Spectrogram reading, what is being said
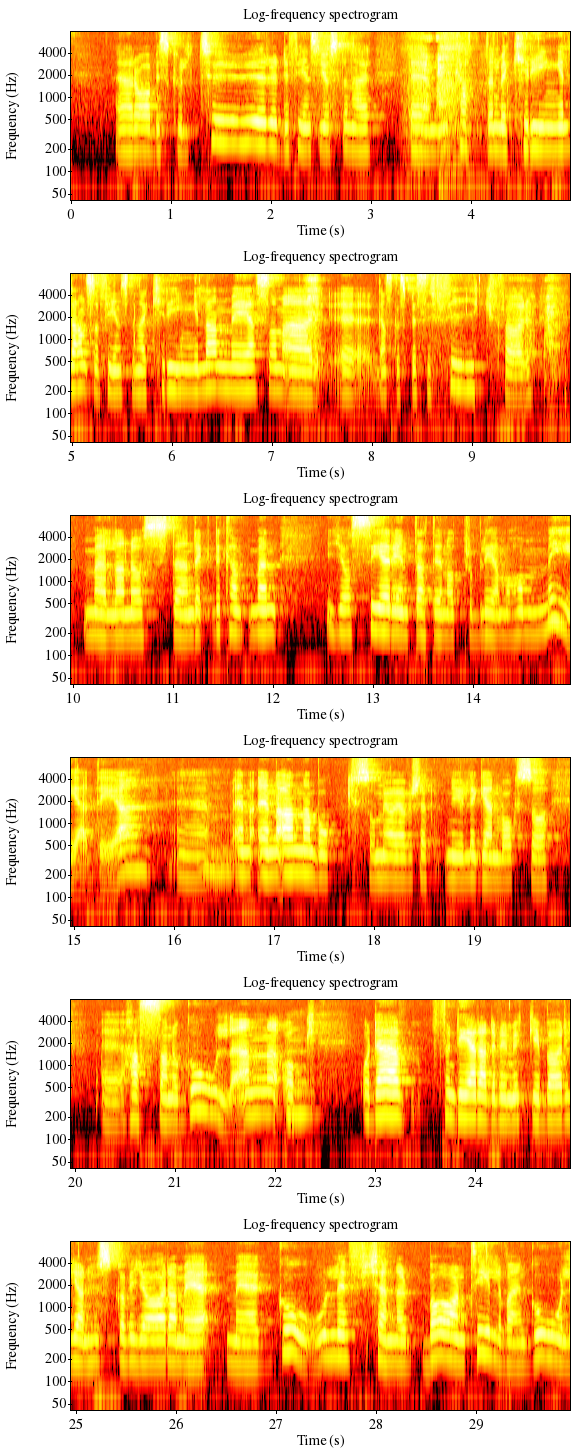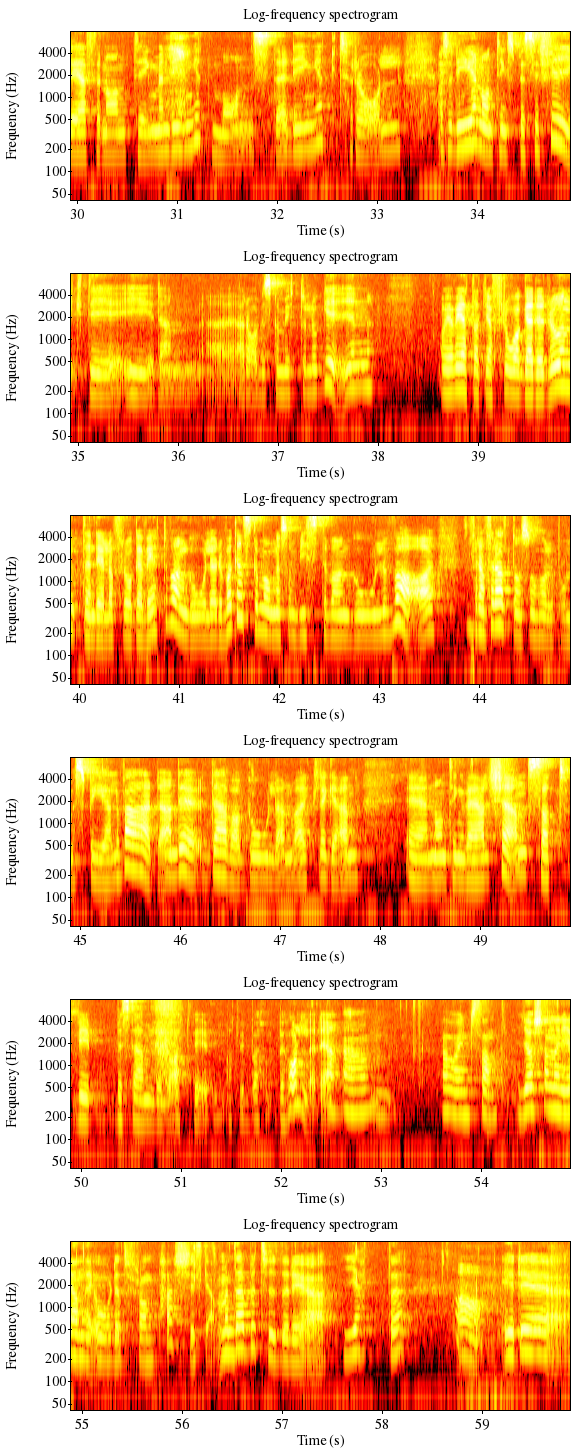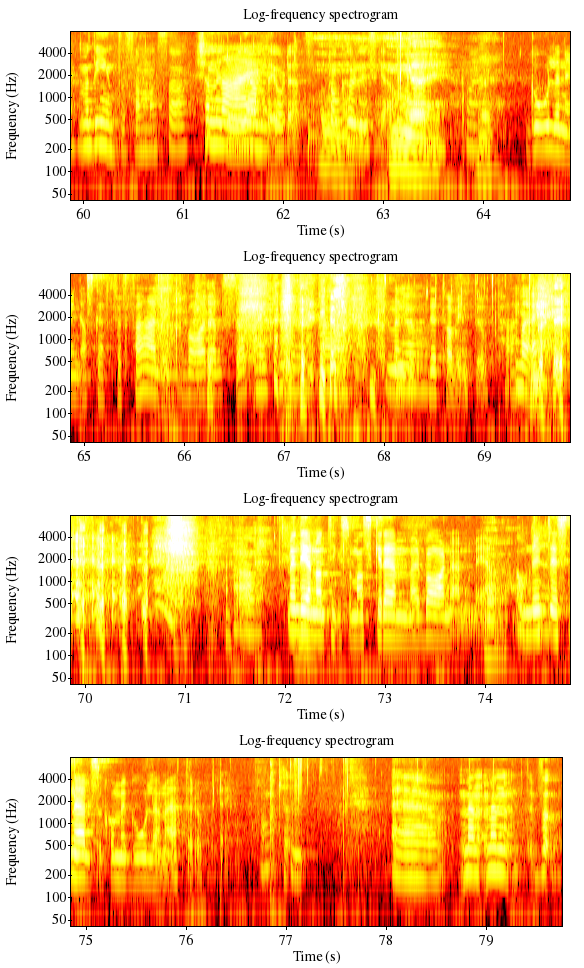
arabisk kultur, det finns just den här eh, katten med kringlan, så finns den här kringlan med som är eh, ganska specifik för Mellanöstern. Det, det kan, men jag ser inte att det är något problem att ha med det. Mm. En, en, annan bok som jag översatt nyligen var också eh, Hassan och Golen. Och, mm. och där funderade vi mycket i början, hur ska vi göra med, med gol? Känner barn till vad en gol är för någonting? Men det är inget monster, det är inget troll. Alltså det är någonting specifikt i, i den uh, arabiska mytologin. Och jag vet att jag frågade runt en del och frågade vet du vad en gol är? Det var ganska många som visste vad en gol var. Framförallt de som håller på med spelvärlden. Det, där var golen verkligen eh, någonting välkänt. Så att vi bestämde då att vi, att vi behåller det. Mm. Ja, vad intressant. Jag känner igen det ordet från persiskan, men där betyder det jätte. Ja. Är det, men det är inte samma sak. Känner Nej. du igen det ordet från mm. kurdiska? Mm, nej. Nej. Golen är en ganska förfärlig varelse. ja. Men det, det, tar vi inte upp här. Nej. ja. Men det är någonting som man skrämmer barnen med. Om okay. du inte är snäll så kommer golen och äter upp dig. Okay. Eh, men, men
